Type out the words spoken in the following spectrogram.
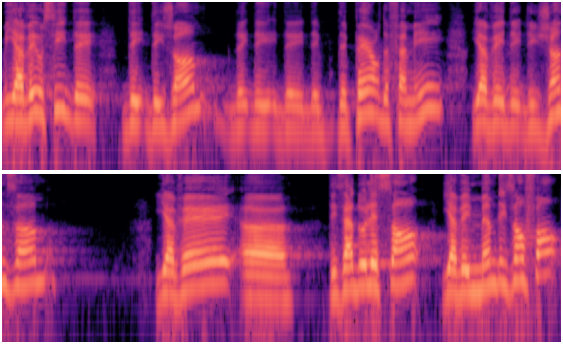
Mais il y avait aussi des, des, des hommes, des, pères de famille, il y avait des, des jeunes hommes, il y avait euh, des adolescents, il y avait même des enfants.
